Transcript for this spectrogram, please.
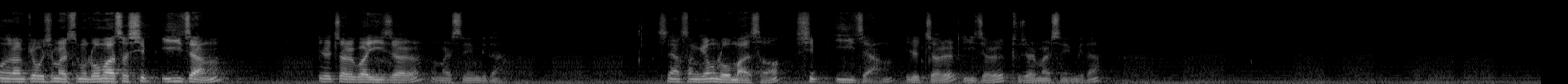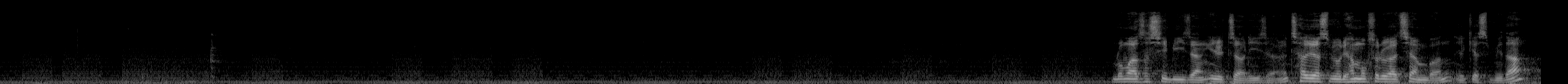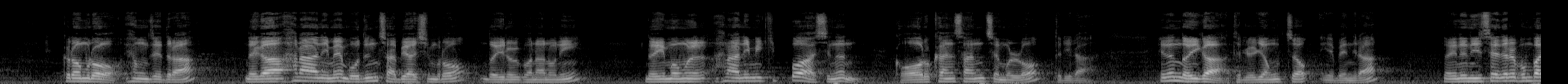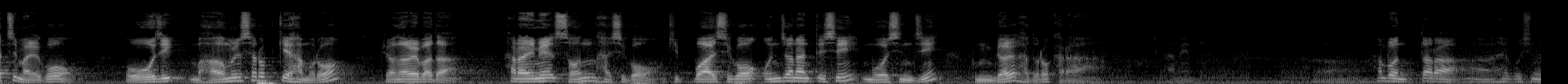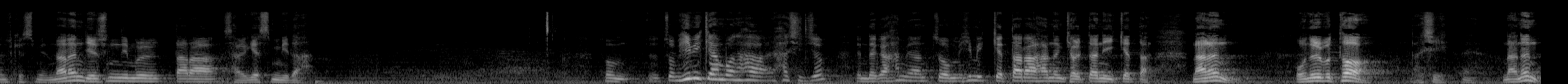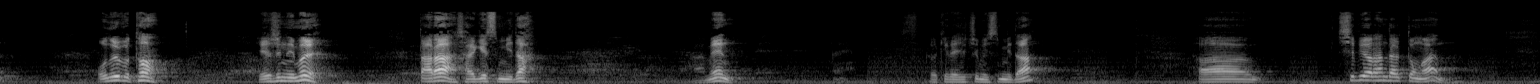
오늘 함께 보실 말씀은 로마서 12장 1절과 2절 말씀입니다. 신약성경 로마서 12장 1절, 2절, 2절 말씀입니다. 로마서 12장 1절 2절 찾으셨으면 우리 한 목소리 같이 한번 읽겠습니다. 그러므로 형제들아 내가 하나님의 모든 자비하심으로 너희를 권하노니 너희 몸을 하나님이 기뻐하시는 거룩한 산 제물로 드리라. 이는 너희가 드릴 영적 예배니라. 너희는 이 세대를 본받지 말고 오직 마음을 새롭게 함으로 변화를 받아 하나님의 선하시고 기뻐하시고 온전한 뜻이 무엇인지 분별하도록 하라. 아멘. 어, 한번 따라 아, 해보시면 좋겠습니다. 나는 예수님을 따라 살겠습니다. 좀, 좀 힘있게 한번 하, 시죠 내가 하면 좀 힘있게 따라하는 결단이 있겠다. 나는 오늘부터, 다시, 네. 나는 오늘부터 예수님을 따라 살겠습니다. 아멘. 그렇게 되실 줄 믿습니다. 아, 12월 한 달 동안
